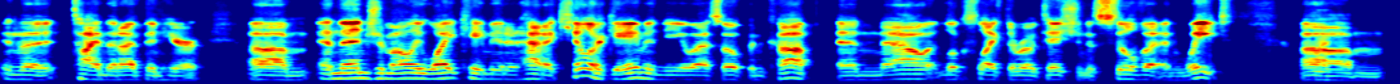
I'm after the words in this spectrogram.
in the time that I've been here. Um, and then Jahmali Waite came in and had a killer game in the U.S. Open Cup, and now it looks like the rotation is Silva and Waite, um,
